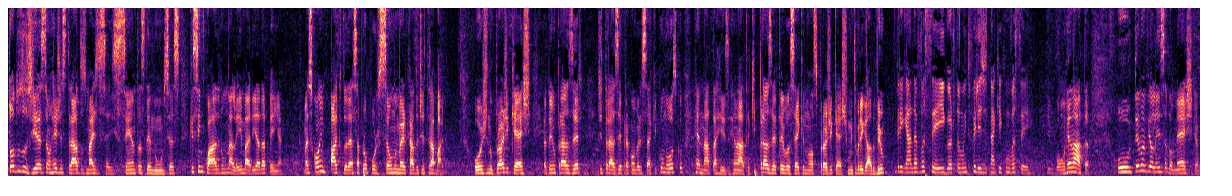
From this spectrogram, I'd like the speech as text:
Todos os dias são registrados mais de 600 denúncias que se enquadram na Lei Maria da Penha. Mas qual o impacto dessa proporção no mercado de trabalho? Hoje no Projecast eu tenho o prazer de trazer para conversar aqui conosco Renata Riz. Renata, que prazer ter você aqui no nosso Projecast. Muito obrigado, viu? Obrigada a você, Igor. Estou muito feliz de estar aqui com você. Que bom, Renata. O tema violência doméstica,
